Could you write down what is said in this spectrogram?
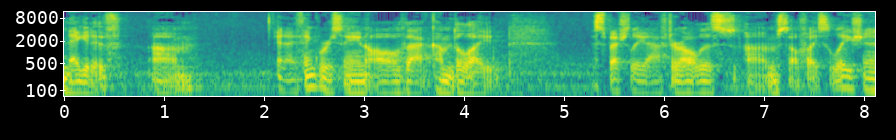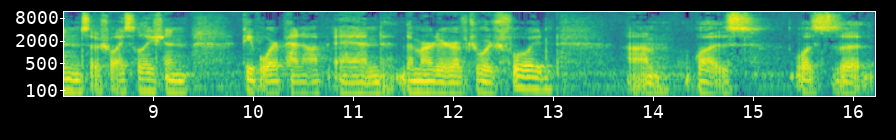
negative. Um, and I think we're seeing all of that come to light, especially after all this um, self isolation, social isolation. People were pent up, and the murder of George Floyd um, was was the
